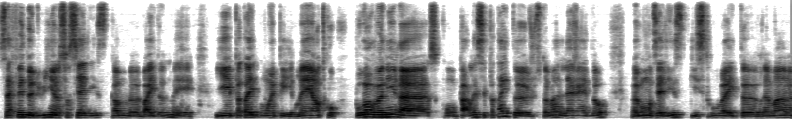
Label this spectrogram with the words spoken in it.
ça fait de lui un socialiste comme Biden, mais il est peut-être moins pire. Mais en tout cas, pour revenir à ce qu'on parlait, c'est peut-être justement l'agenda mondialiste qui se trouve être vraiment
